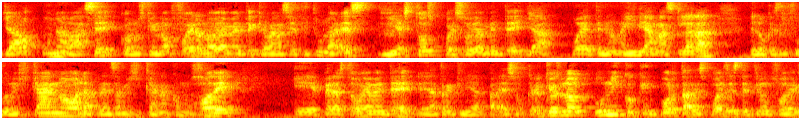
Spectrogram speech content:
ya una base, con los que no fueron obviamente que van a ser titulares y estos pues obviamente ya puede tener una idea más clara de lo que es el fútbol mexicano, la prensa mexicana como jode, eh, pero esto obviamente le da tranquilidad para eso. Creo que es lo único que importa después de este triunfo de,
